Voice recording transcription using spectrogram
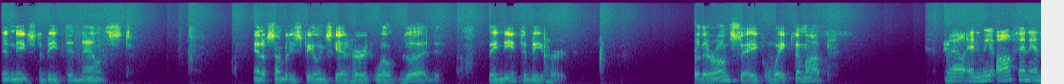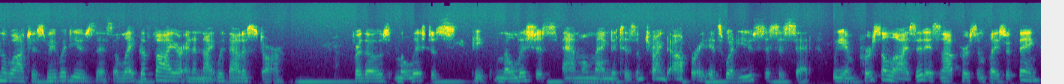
It needs to be denounced. And if somebody's feelings get hurt, well, good. They need to be hurt. For their own sake, wake them up. Well, and we often in the watches, we would use this a lake of fire and a night without a star for those malicious people, malicious animal magnetism trying to operate. It's what Eustace has said. We impersonalize it. It's not person, place, or thing,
